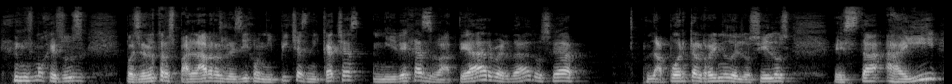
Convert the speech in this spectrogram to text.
el mismo Jesús pues en otras palabras les dijo, ni pichas ni cachas, ni dejas batear, ¿verdad? O sea, la puerta al reino de los cielos está ahí,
